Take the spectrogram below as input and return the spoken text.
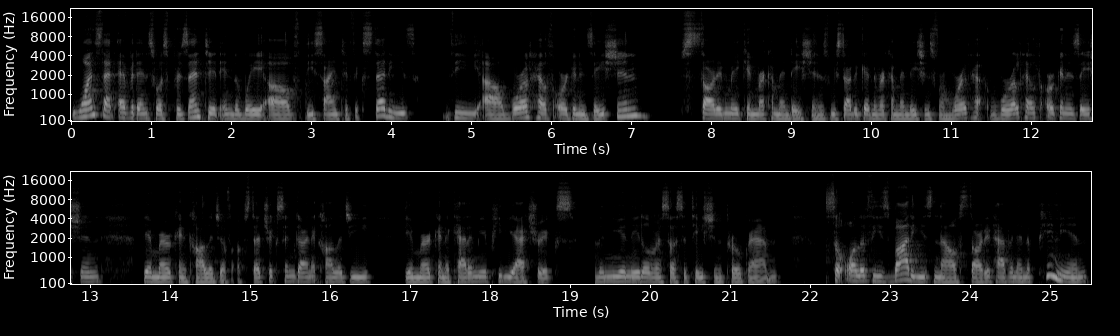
once that evidence was presented in the way of the scientific studies the uh, world health organization started making recommendations. We started getting recommendations from World, World Health Organization, the American College of Obstetrics and Gynecology, the American Academy of Pediatrics, the Neonatal Resuscitation Program. So all of these bodies now started having an opinion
